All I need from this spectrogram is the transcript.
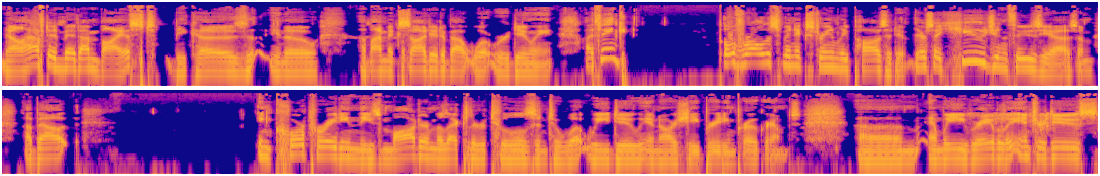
Now, I'll have to admit I'm biased because, you know, um, I'm excited about what we're doing. I think overall it's been extremely positive. There's a huge enthusiasm about incorporating these modern molecular tools into what we do in our sheep breeding programs. Um, and we were able to introduce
